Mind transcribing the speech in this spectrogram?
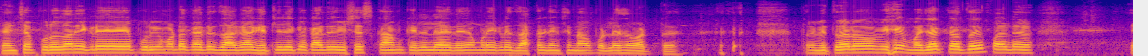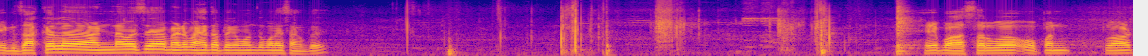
त्यांच्या पूर्वजांनी इकडे पूर्वी मोठं काहीतरी जागा घेतलेली आहे किंवा काहीतरी विशेष काम केलेले आहे त्याच्यामुळे इकडे जाखल जंक्शन नाव पडले असं वाटतं. तर मित्रांनो मी मजाक करतोय पण एक जाखल आडनावाच्या मॅडम आहेत आपल्याकडे म्हणून तुम्हाला सांगतोय. हे पहा सर्व ओपन प्लॉट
